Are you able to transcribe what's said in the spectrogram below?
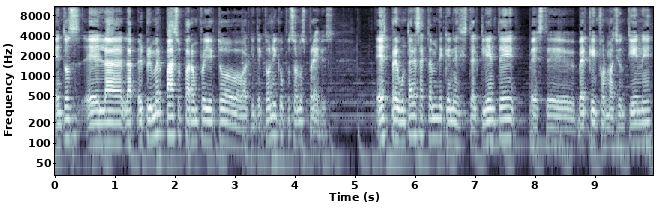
Entonces, eh, el primer paso para un proyecto arquitectónico pues son los previos. Es preguntar exactamente qué necesita el cliente, este, ver qué información tiene,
